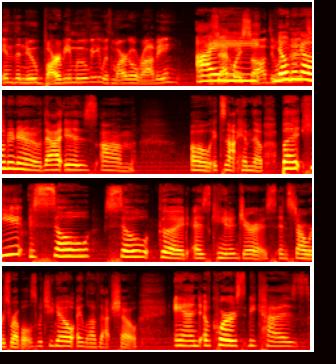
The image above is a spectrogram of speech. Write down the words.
in the new Barbie movie with Margot Robbie? I Is that who I saw doing no, that? no, no, no, no, no. That is um. Oh, it's not him though. But he is so so good as Kanan Jarrus in Star Wars Rebels, which you know I love that show, and of course because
